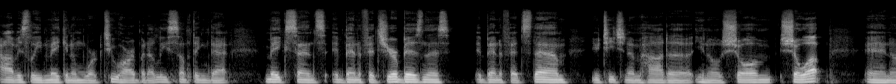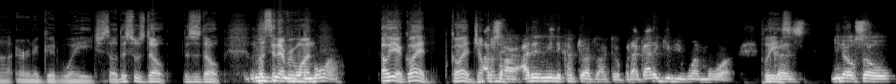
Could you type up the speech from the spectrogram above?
obviously making them work too hard, but at least something that makes sense. It benefits your business, it benefits them. You're teaching them how to, you know, show them, show up and uh, earn a good wage. So this was dope. This is dope. Listen, everyone. Oh yeah, go ahead. Go ahead. Jump. I'm sorry, there. I didn't mean to cut you off, Doctor, but I got to give you one more. Please. Because you know, so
